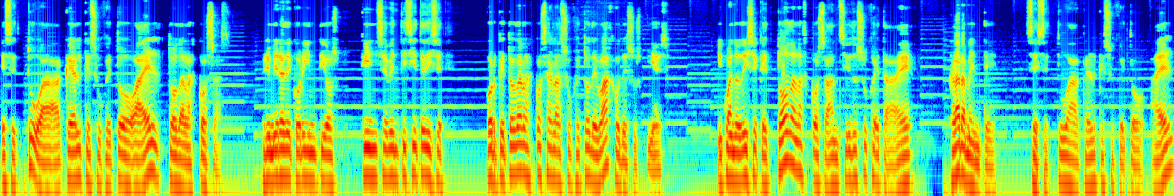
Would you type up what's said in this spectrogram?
exceptúa aquel que sujetó a él todas las cosas. Primera de Corintios 15, 27 dice, porque todas las cosas las sujetó debajo de sus pies. Y cuando dice que todas las cosas han sido sujetas a él, claramente se exceptúa aquel que sujetó a él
